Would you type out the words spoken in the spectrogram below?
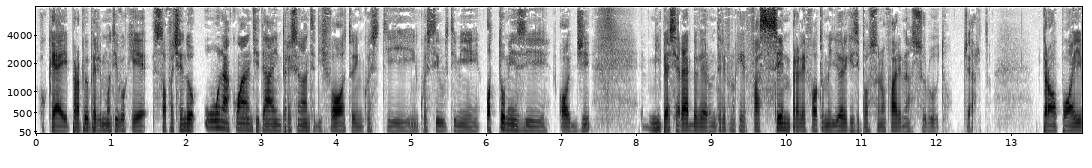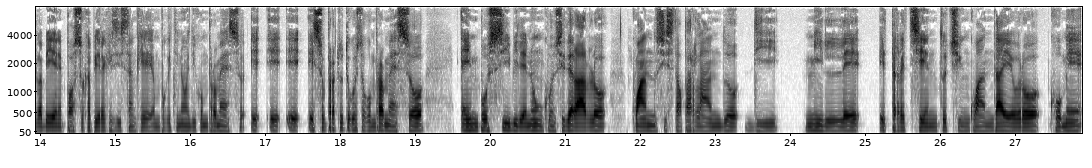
ok, proprio per il motivo che sto facendo una quantità impressionante di foto in questi, in questi ultimi otto mesi oggi, mi piacerebbe avere un telefono che fa sempre le foto migliori che si possono fare in assoluto, certo. Però poi va bene, posso capire che esiste anche un pochettino di compromesso e, e- e- e soprattutto questo compromesso è impossibile non considerarlo quando si sta parlando di 1350 euro come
